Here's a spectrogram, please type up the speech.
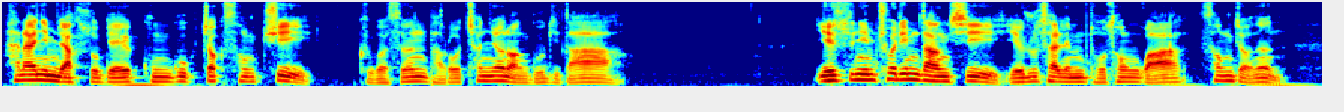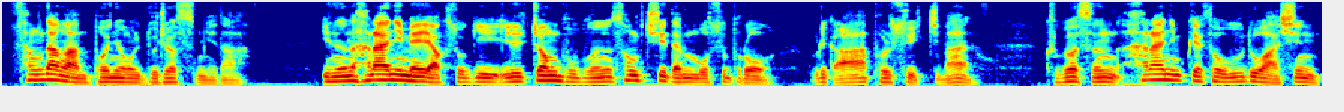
하나님 약속의 궁극적 성취, 그것은 바로 천년왕국이다. 예수님 초림 당시 예루살렘 도성과 성전은 상당한 번영을 누렸습니다. 이는 하나님의 약속이 일정 부분 성취된 모습으로 우리가 볼 수 있지만 그것은 하나님께서 의도하신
